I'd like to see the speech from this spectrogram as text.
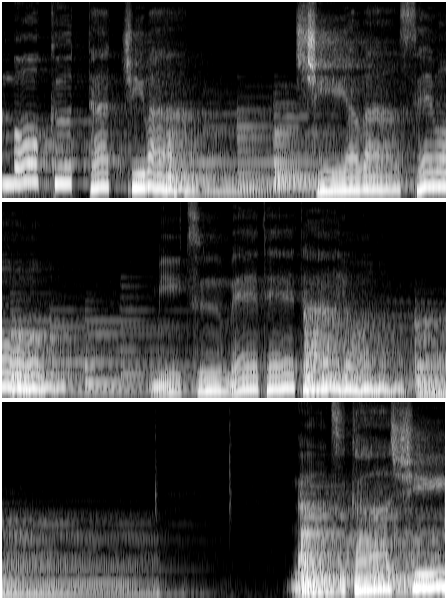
僕たちは幸せを見つめてたよ。懐かしい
